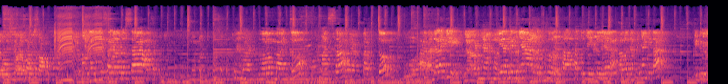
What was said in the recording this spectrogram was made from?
Untuk mengganti sel yang rusak. Mengganti sel yang rusak. Membantu masa pertumbuhan. Ada lagi? Biar kenyang, betul. Salah satunya itu ya. Kalau udah kenyang kita tidur.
